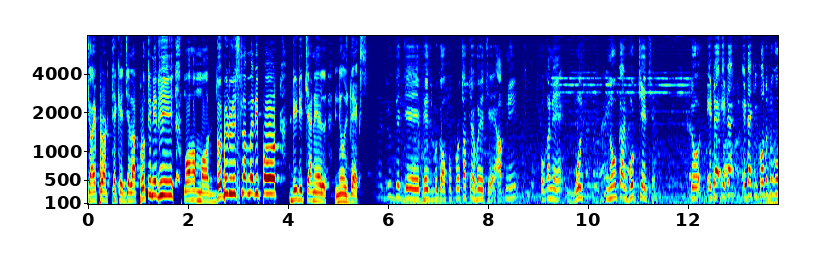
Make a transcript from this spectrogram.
জয়পুরহাট থেকে জেলা প্রতিনিধি মোহাম্মদ দবিরুল ইসলামের report, DD channel news desk. বিরুদ্ধে যে ফেসবুকে অপপ্রচারটা হয়েছে, আপনি ওখানে নৌকার ভোট চেয়েছেন। তো এটা এটা এটা কি কতটুকু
